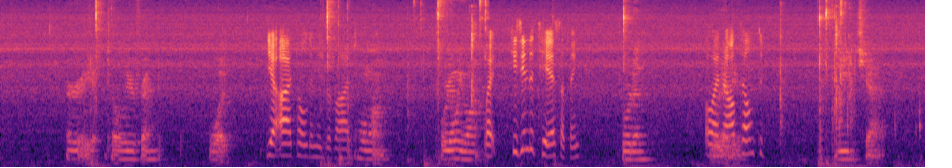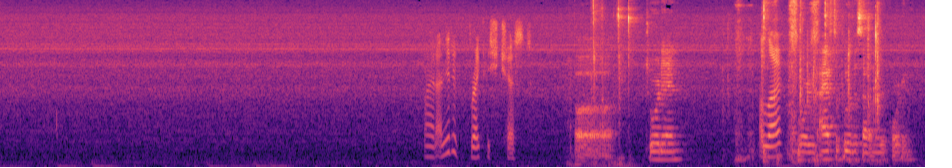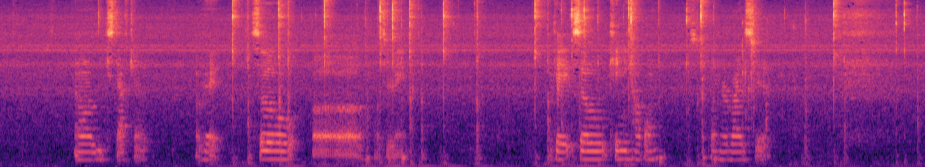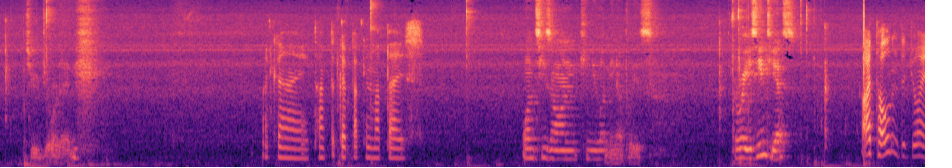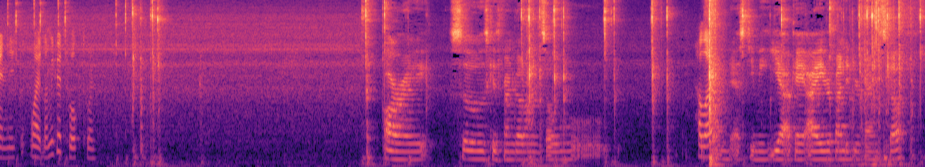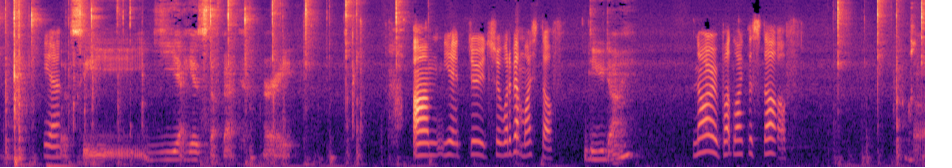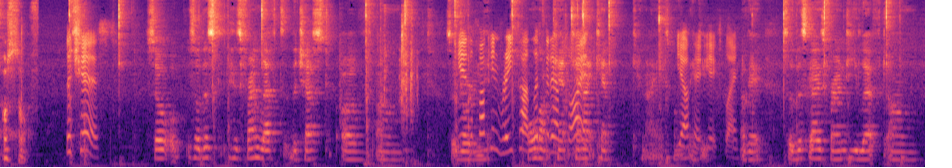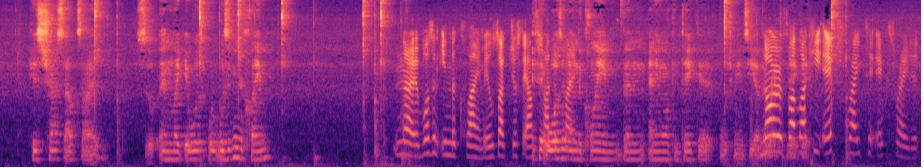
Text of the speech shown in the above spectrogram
Alright, tell your friend. What? Yeah, I told him he's revived. Hold on. Jordan, what do you want? Wait, he's in the TS, I think. Jordan, Oh, I know. I'll tell him to. read chat. Alright, I need to break this chest. Uh, Jordan. Hello? Jordan, I have to put this out in the recording. I don't want to leak staff chat. Okay, so, uh, what's your name? Okay, so can you hop on? Doesn't revise shit. To Jordan. Okay, time to go back in my base. Once he's on, can you let me know, please? Or wait, is he in TS? I told him to join. He's, wait, let me go talk to him. Alright, so this kid's friend got on, so Hello? SD me. Yeah, okay, I refunded your friend's stuff. Yeah. Let's see. Yeah, he has stuff back. Alright. Um, yeah, dude, so what about my stuff? Do you die? No, but like the stuff. What's stuff? The chest. So, so this his friend left the chest of um. So Yeah, Jordan, the fucking retard hold left on. it Can, outside. can I can can I explain? yeah, Thank okay, you. yeah, explain. Okay, so this guy's friend he left um his chest outside. So and like it was was it in your claim? No, it wasn't in the claim. It was like just outside If it wasn't claim. in the claim, then anyone can take it, which means he had the no, right to but take like it. he X-rayed to X-rayed it.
